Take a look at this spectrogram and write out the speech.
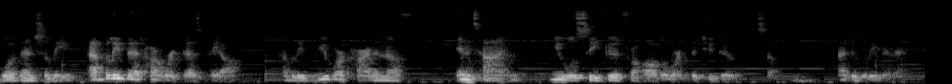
Will eventually, I believe that hard work does pay off. I believe if you work hard enough in time, you will see good for all the work that you do. So I do believe in that.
